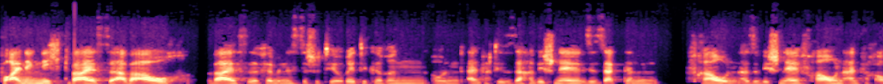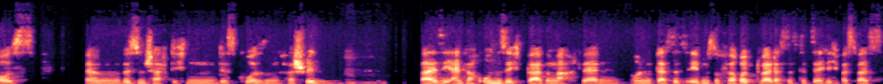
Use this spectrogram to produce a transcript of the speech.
vor allen Dingen nicht weiße, aber auch weiße feministische Theoretikerinnen und einfach diese Sache, wie schnell, sie sagt dann Frauen, also wie schnell Frauen einfach aus ähm, wissenschaftlichen Diskursen verschwinden, mhm. weil sie einfach unsichtbar gemacht werden. Und das ist eben so verrückt, weil das ist tatsächlich was, was,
